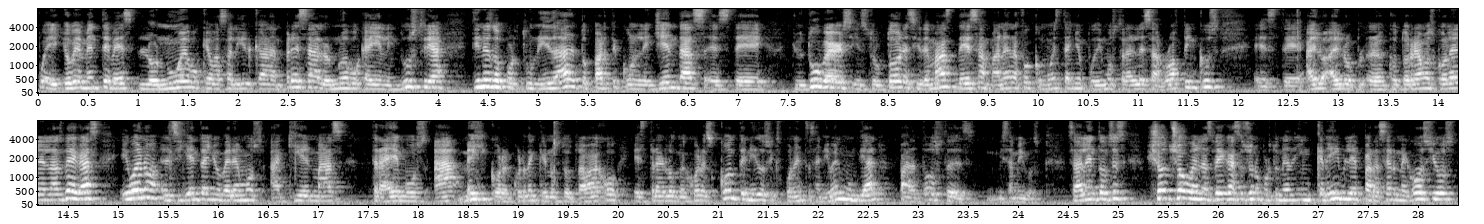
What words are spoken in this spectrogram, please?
Pues, y obviamente ves lo nuevo que va a salir cada empresa, lo nuevo que hay en la industria. Tienes la oportunidad de toparte con leyendas, este, youtubers, instructores y demás. De esa manera fue como este año pudimos traerles a Rob Pinkus. Este, ahí lo, lo cotorreamos con él en Las Vegas. Y bueno, el siguiente año veremos a quién más traemos a México. Recuerden que nuestro trabajo es traer los mejores contenidos y exponentes a nivel mundial para todos ustedes, mis amigos. ¿Sale? Entonces, Shot Show en Las Vegas es una oportunidad increíble para hacer negocios,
